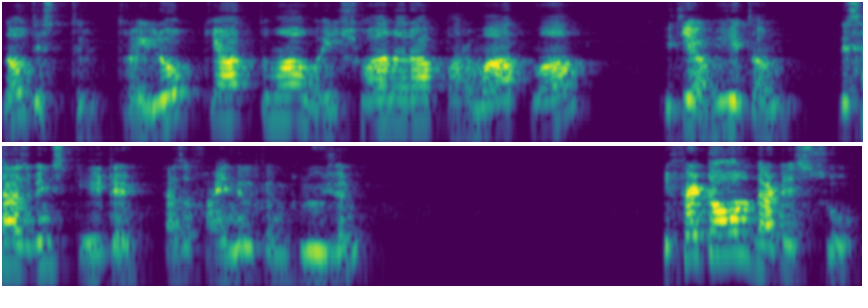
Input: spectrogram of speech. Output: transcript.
Now this Trilokyatma, Vaishwanara, Paramatma iti abhitam, this has been stated as a final conclusion. If at all that is so,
